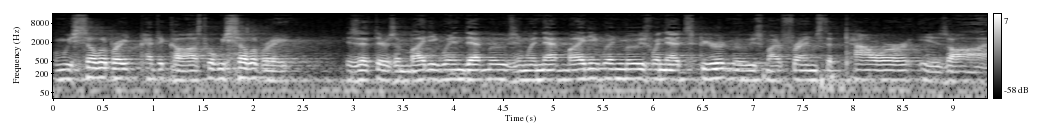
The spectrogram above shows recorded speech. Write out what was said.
when we celebrate Pentecost, what we celebrate is that there's a mighty wind that moves, and when that mighty wind moves, when that spirit moves, my friends, the power is on.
